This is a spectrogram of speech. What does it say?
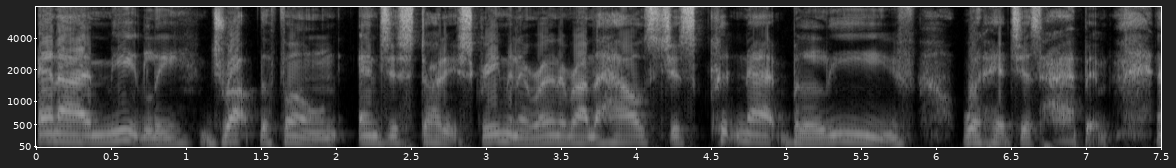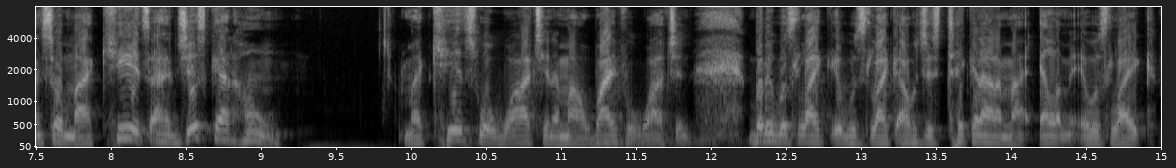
and I immediately dropped the phone and just started screaming and running around the house, just could not believe what had just happened. And so my kids, I just got home my kids were watching and my wife were watching but it was like it was like i was just taken out of my element. It was like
